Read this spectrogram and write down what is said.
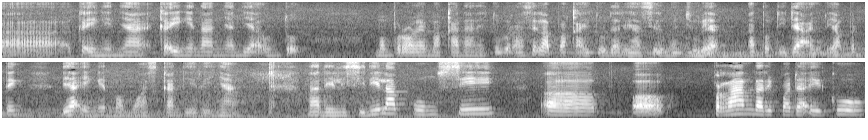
uh, keinginnya keinginannya dia untuk memperoleh makanan itu berhasil apakah itu dari hasil mencuri atau tidak gitu. Yang penting dia ingin memuaskan dirinya. Nah di sinilah fungsi uh, uh, peran daripada ego.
